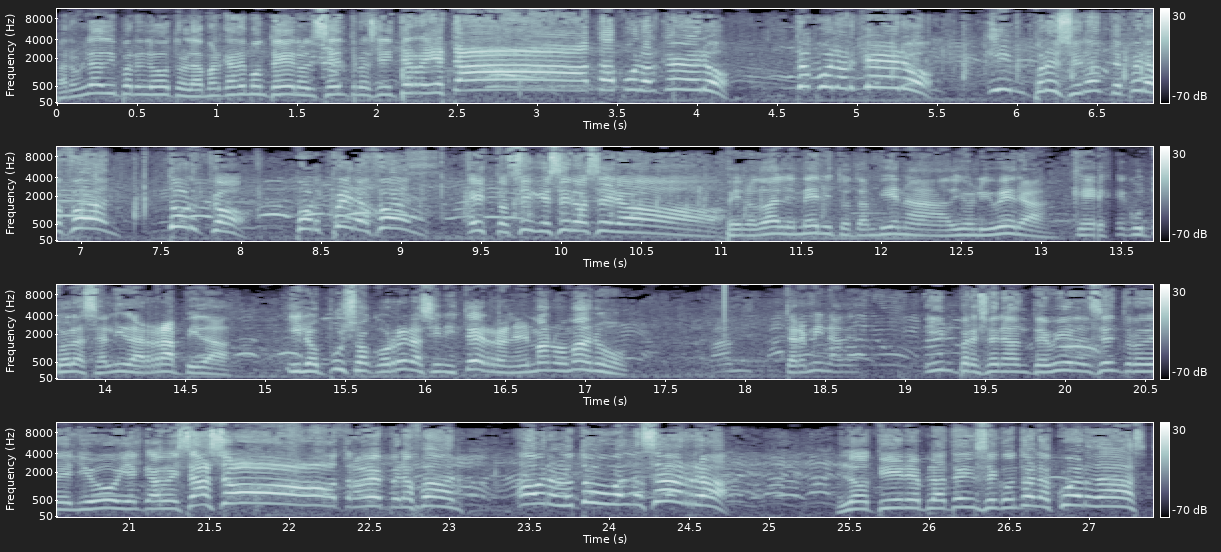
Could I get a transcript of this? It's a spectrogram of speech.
Para un lado y para el otro. La marca de Montero, el centro de Sinisterra y está. ¡Tapó el arquero! ¡Tapó el arquero! Impresionante Perafán. Turco por Perafán. Esto sigue 0 a 0. Pero dale mérito también a Di Olivera, que ejecutó la salida rápida y lo puso a correr a Sinisterra en el mano a mano. Termina de... Impresionante. Viene el centro de Elio y el cabezazo. Otra vez Perafán. Ahora lo tuvo Baldazarra. Lo tiene Platense con todas las cuerdas.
